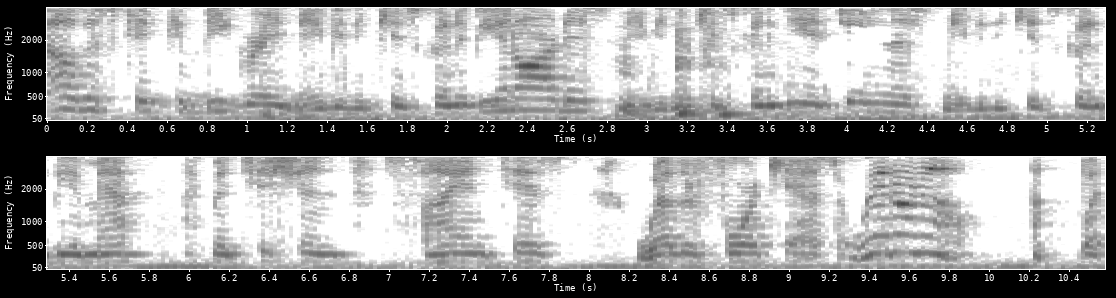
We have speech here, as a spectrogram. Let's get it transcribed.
how this kid can be great. Maybe the kid's going to be an artist. Maybe the kid's going to be a gymnast. Maybe the kid's going to be a mathematician, scientist, weather forecaster. We don't know. But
